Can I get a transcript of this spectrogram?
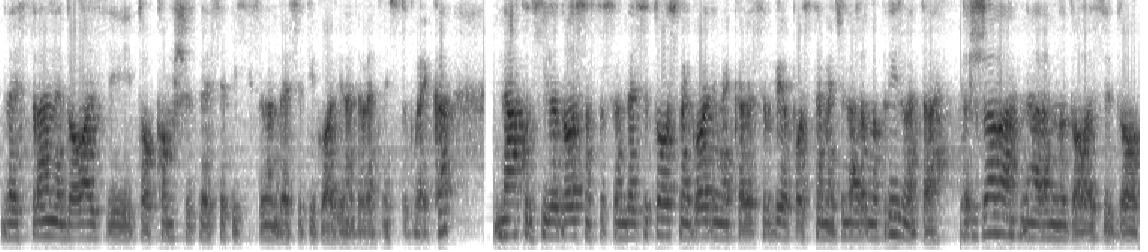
dve strane dolazi tokom 60. i 70. godina 19. veka. Nakon 1878. godine, kada Srbija postaje međunarodno priznata država, naravno dolazi do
